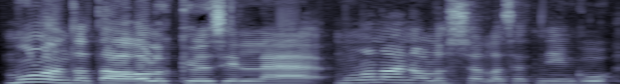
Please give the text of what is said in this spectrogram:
Mulla on tota ollut kyllä silleen, mulla on aina ollut sellaiset niinku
